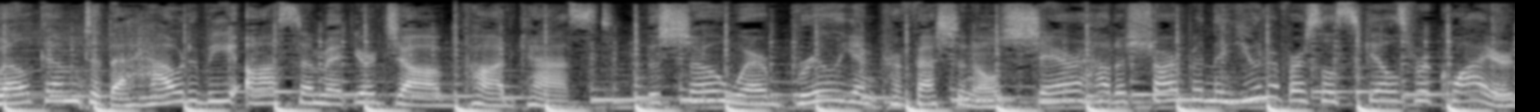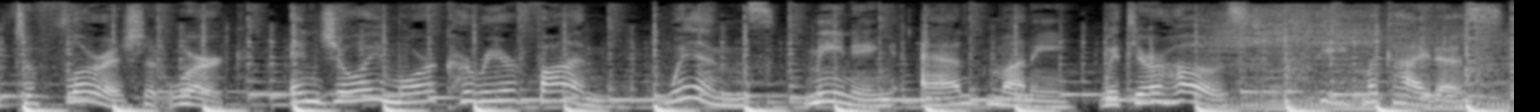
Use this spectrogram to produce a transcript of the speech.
Welcome to the How to Be Awesome at Your Job podcast, the show where brilliant professionals share how to sharpen the universal skills required to flourish at work. Enjoy more career fun, wins, meaning, and money with your host, Pete Mockaitis.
